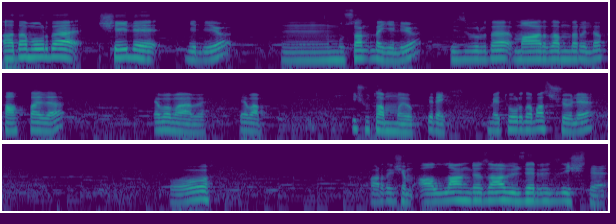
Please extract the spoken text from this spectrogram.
Adam orada şeyle geliyor. Hmm, Musan da geliyor. Biz burada mağara adamlarıyla tahtayla. Devam abi. Devam. Hiç utanma yok direkt. Meteoru da bas şöyle. Oh. Kardeşim Allah'ın gazabı üzerinizde işte.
